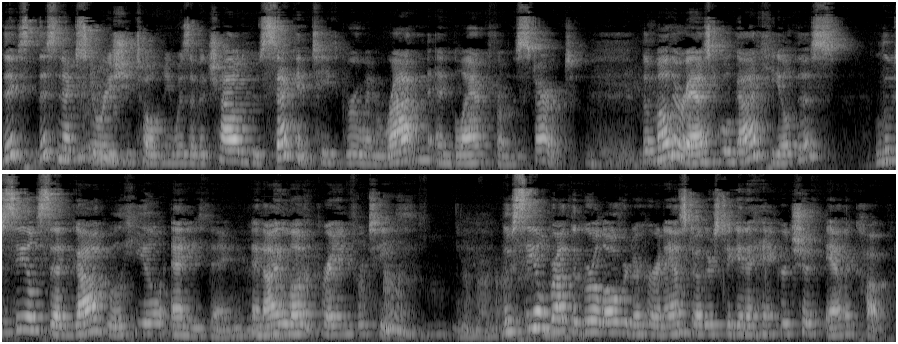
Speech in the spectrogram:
This, this next story she told me was of a child whose second teeth grew in rotten and black from the start. The mother asked, Will God heal this? Lucille said, God will heal anything, and I love praying for teeth. Mm-hmm. Lucille brought the girl over to her and asked others to get a handkerchief and a cup.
